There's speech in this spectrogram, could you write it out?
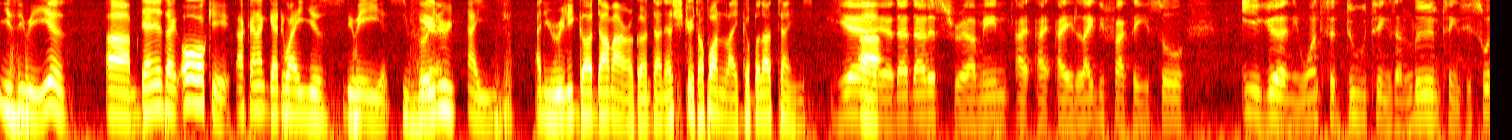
is the way he is, um, then it's like, oh, okay, I kind of get why he is the way he is. He's really, Yeah. really naive and he really goddamn arrogant and he's straight up unlikable at times. Yeah, uh, yeah, that that is true. I mean, I, I, I like the fact that he's so eager and he wants to do things and learn things. He's so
